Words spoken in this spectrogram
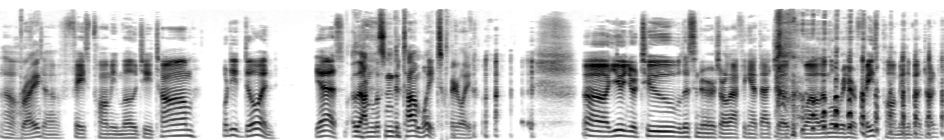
Oh, Dre? face palm emoji. Tom, what are you doing? Yes. I'm listening to Tom Waits, clearly. Uh, you and your two listeners are laughing at that joke while I'm over here face palming about Dr.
